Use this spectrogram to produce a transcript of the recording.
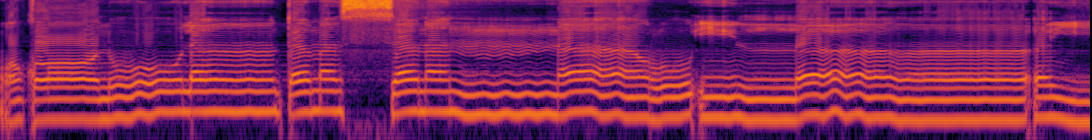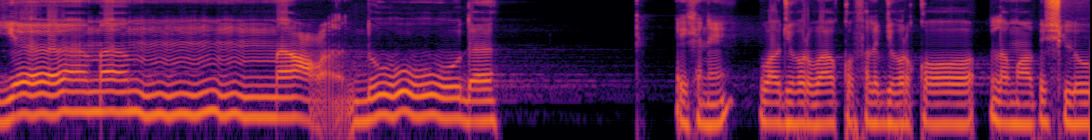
وقالوا لن تمسنا النار. এখানে ওয়াও জবর ওয়া কফালিব জবর ক, লামা পিসলু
